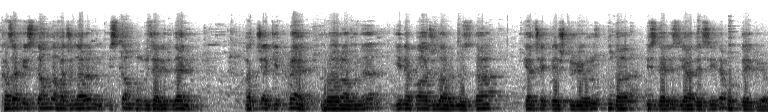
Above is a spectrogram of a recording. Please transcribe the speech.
Kazakistanlı hacıların İstanbul üzerinden hacca gitme programını yine Bağcılarımızda gerçekleştiriyoruz. Bu da bizleri ziyadesiyle mutlu ediyor.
